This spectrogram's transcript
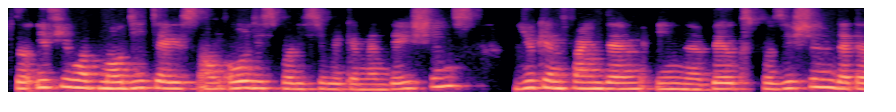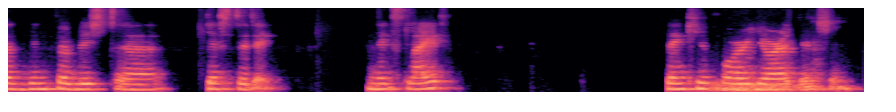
So if you want more details on all these policy recommendations, you can find them in a BEUC's position that have been published uh, yesterday. Next slide. Thank you for your attention.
